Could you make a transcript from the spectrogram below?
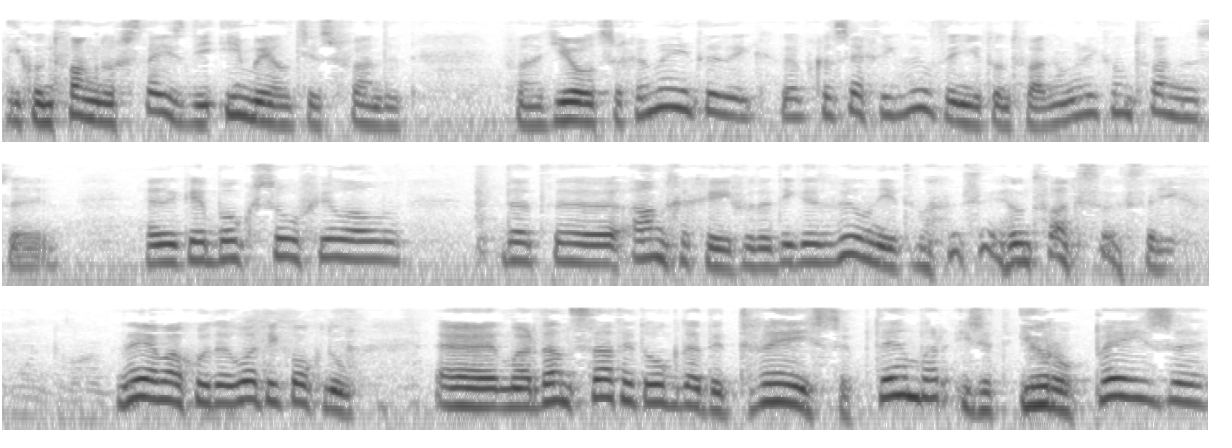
Ik ontvang nog steeds die e-mailtjes van het, van het Joodse gemeente. Ik heb gezegd, ik wil ze niet ontvangen, maar ik ontvang ze. En ik heb ook zoveel al dat uh, aangegeven, dat ik het wil niet. Ik ontvang ze. Nee, maar goed, wat ik ook doe. Uh, maar dan staat het ook dat de 2 september is het Europese,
